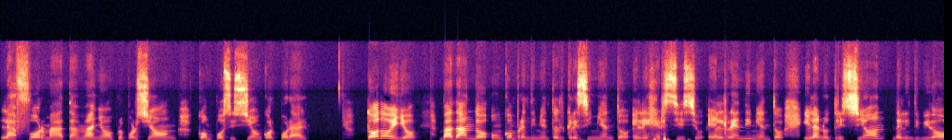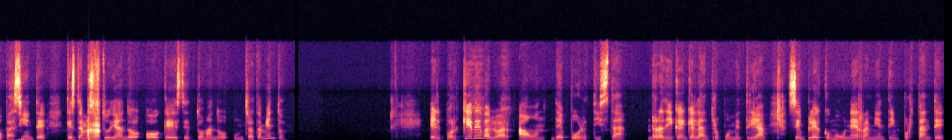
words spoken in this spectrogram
la forma, tamaño, proporción, composición corporal. Todo ello va dando un comprendimiento del crecimiento, el ejercicio, el rendimiento y la nutrición del individuo o paciente que estemos estudiando o que esté tomando un tratamiento. El porqué de evaluar a un deportista radica en que la antropometría se emplee como una herramienta importante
